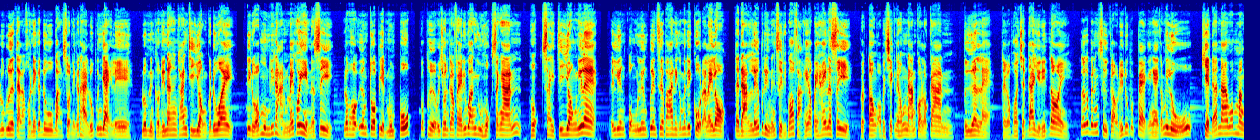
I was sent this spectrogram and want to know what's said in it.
ลูกเรือแต่ละคนเนี่ยก็ดูบางส่วนเนี่ยก็ถ่ายรูปกันใหญ่เลย รวมถึงคนที่นั่งข้างๆจียองก็ด้วยเพียงแต่ว่ามุมที่ถ่ายมันไม่ค่อยเห็นนะสิ แล้วพอเอื้อมตัวเปลี่ยนมุมปุ๊บ ก็เผลอไปชนกาแฟที่วางอยู่หกซะงั้นหกใส่จียองนี่แหละไอเรื่องปงเรื่องเปื้อนเสื้อผ้านี่ก็ไม่ได้โกรธอะไรหรอก แต่ดันเลิกไปถึงหนังสือที่พ่อฝากให้เอาไปให้นะสิก็ต้องเอาไปเช็คในห้องน้ำก่อนแล้วกัน เปื้อนแหละ แต่ก็พอเช็ดได้อยู่นิดหน่อย แล้วก็เป็นหนังสือเก่าที่ดูแปลกๆยังไงก็ไม่รู้ เขียนด้านหน้าว่ามัง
